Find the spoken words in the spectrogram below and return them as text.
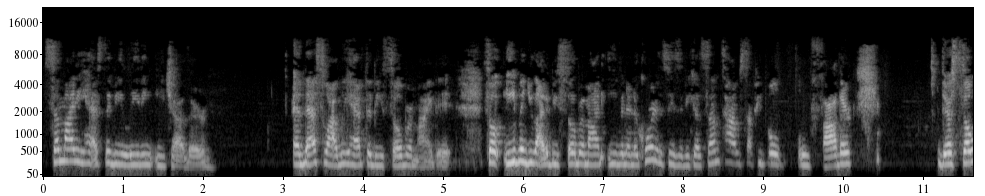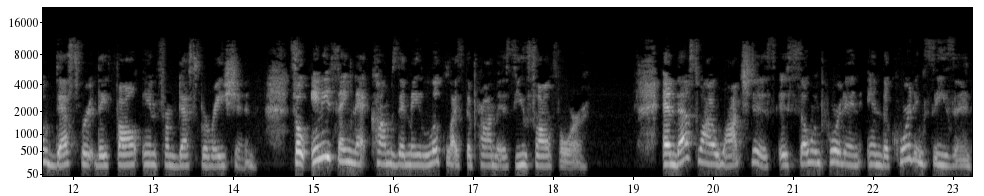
somebody has to be leading each other. And that's why we have to be sober minded. So even you got to be sober minded even in the courting season because sometimes some people, oh Father, they're so desperate they fall in from desperation. So anything that comes that may look like the promise, you fall for. And that's why I watch this is so important in the courting season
